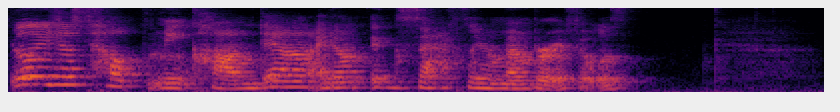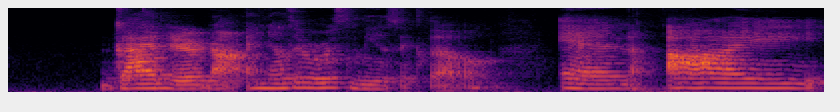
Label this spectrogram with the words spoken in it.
really just helped me calm down. I don't exactly remember if it was guided or not. I know there was music though, and I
